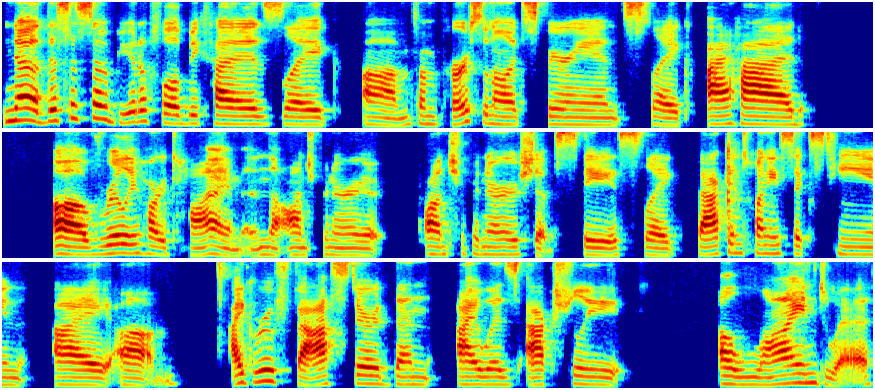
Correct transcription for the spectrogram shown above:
no, this is so beautiful because, like, um, from personal experience, like, I had a really hard time in the entrepreneur entrepreneurship space. Like back in 2016, I um, I grew faster than I was actually aligned with,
